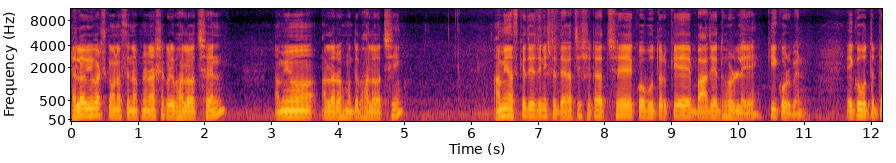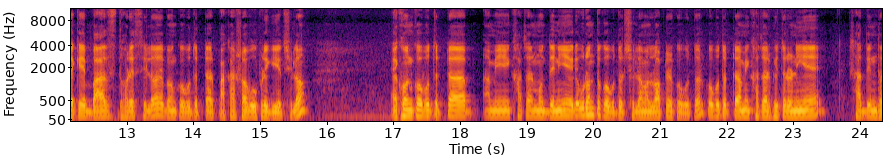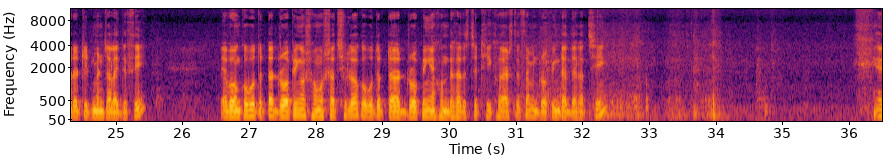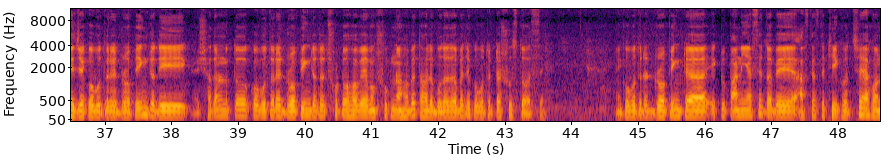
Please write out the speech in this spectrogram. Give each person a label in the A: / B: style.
A: Hello viewers কেমন আছেন আপনারা? আশা করি ভালো আছেন। আমিও আল্লাহর রহমতে ভালো আছি। আমি আজকে যে জিনিসটা দেখাচ্ছি, সেটা হচ্ছে কবুতরকে বাজে ধরলে কি করবেন? এই কবুতরটাকে বাজ ধরেছিল এবং কবুতরটার পাখা সব উপড়ে গিয়েছিল। এখন কবুতরটা আমি খাঁচার মধ্যে নিয়ে, এটা উড়ন্ত কবুতর ছিল, আমার লফটের কবুতর। কবুতরটা আমি খাঁচার ভিতরে নিয়ে সাত দিন ধরে ট্রিটমেন্ট চালাইতেছি। এবং কবুতরটা ড্রপিংও সমস্যা ছিল। কবুতরটা ড্রপিং এখন দেখা যাচ্ছে ঠিক হয়ে আসতেছে। আমি ড্রপিংটা দেখাচ্ছি। এই যে কবুতরের ড্রপিং যদি সাধারণত কবুতরের ড্রপিং যত ছোট হবে এবং শুকনো হবে, তাহলে বোঝা যাবে যে কবুতরটা সুস্থ আছে। কবুতরের ড্রপিংটা একটু পানি আছে, তবে আস্তে আস্তে ঠিক হচ্ছে। এখন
